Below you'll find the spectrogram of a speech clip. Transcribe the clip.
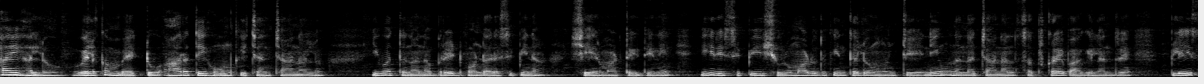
Hi, hello. Welcome back to Aarathi home kitchen channel. ಇವತ್ತು ನಾನು ಬ್ರೆಡ್ ಬೋಂಡ ರೆಸಿಪಿನ ಶೇರ್ ಮಾಡ್ತಾ ಇದ್ದೀನಿ. ಈ ರೆಸಿಪಿ ಶುರು ಮಾಡೋದಕ್ಕಿಂತಲೂ ಮುಂಚೆ ನೀವು ನನ್ನ ಚಾನಲ್ ಸಬ್ಸ್ಕ್ರೈಬ್ ಆಗಿಲ್ಲ ಅಂದರೆ ಪ್ಲೀಸ್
